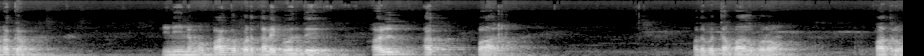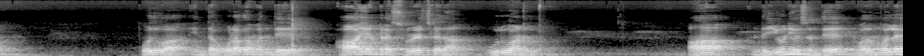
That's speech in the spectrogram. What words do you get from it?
வணக்கம். இனி நம்ம பார்க்க போகிற தலைப்பு வந்து அல் அக்பார். அதை பற்றி தான் பார்க்க போகிறோம் பார்த்துருவோம். பொதுவாக இந்த உலகம் வந்து ஆ என்ற சுழற்சியில் தான் உருவானது. ஆ இந்த யூனிவர்ஸ் வந்து முத முதல்ல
